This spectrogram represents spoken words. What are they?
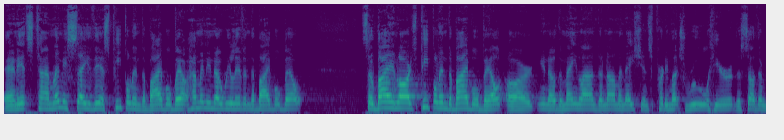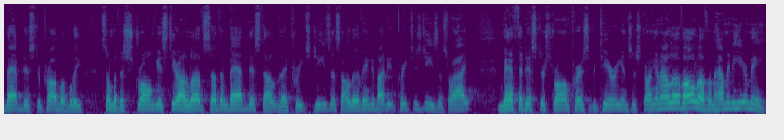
And it's time. Let me say this people in the Bible Belt, how many know we live in the Bible Belt? So, by and large, people in the Bible Belt are, you know, the mainline denominations pretty much rule here. The Southern Baptists are probably some of the strongest here. I love Southern Baptists. I, they preach Jesus. I love anybody that preaches Jesus, right? Methodists are strong. Presbyterians are strong. And I love all of them. How many hear me?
